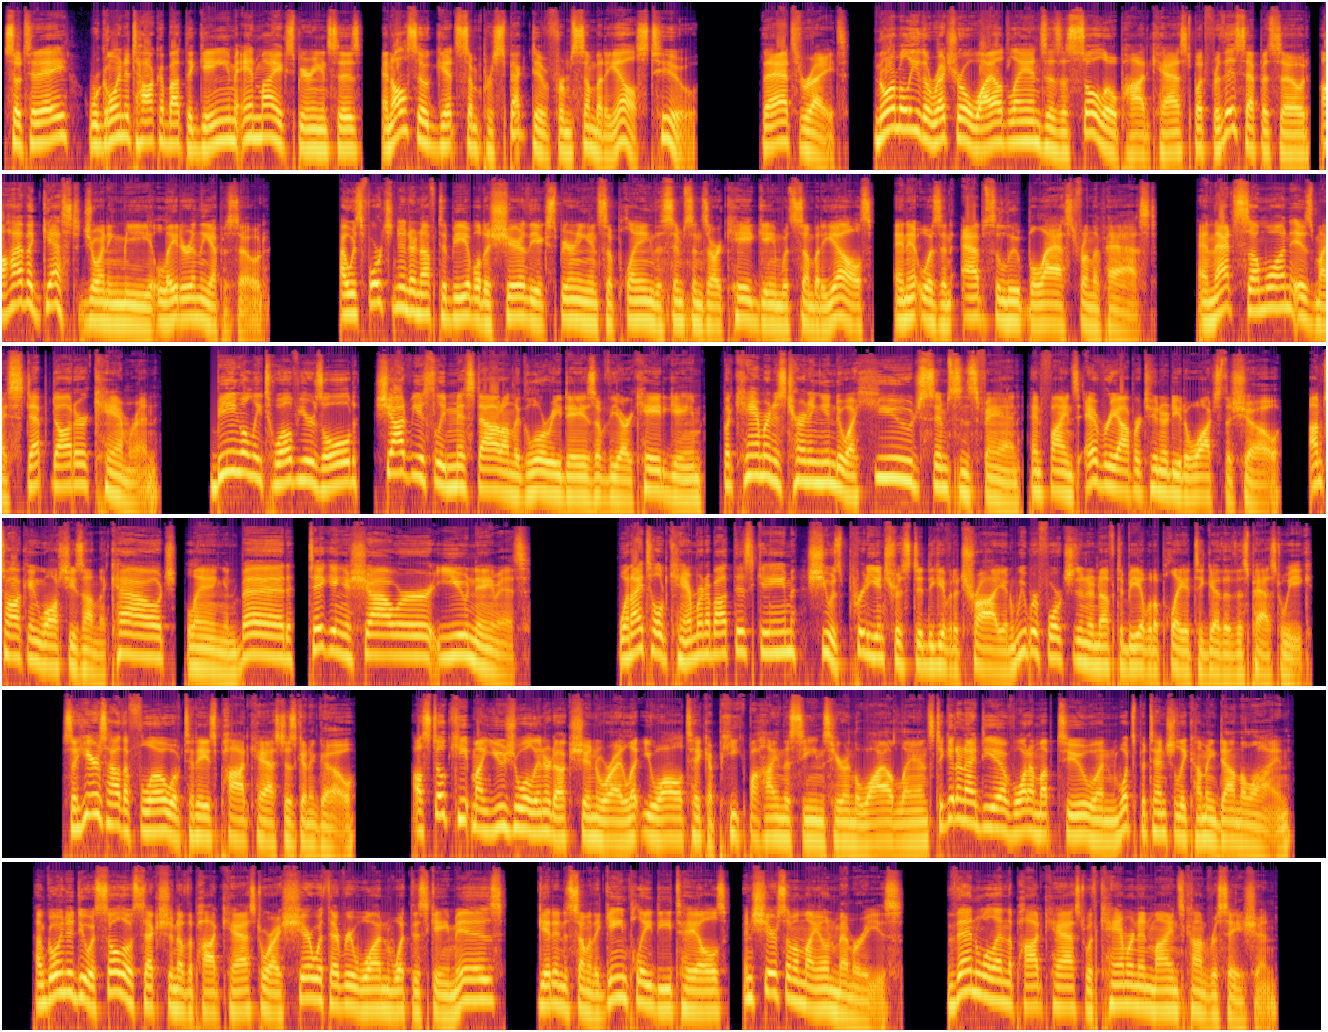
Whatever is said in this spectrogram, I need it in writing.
So today, we're going to talk about the game and my experiences, and also get some perspective from somebody else, too. That's right. Normally, the Retro Wildlands is a solo podcast, but for this episode, I'll have a guest joining me later in the episode. I was fortunate enough to be able to share the experience of playing the Simpsons arcade game with somebody else, and it was an absolute blast from the past. And that someone is my stepdaughter, Cameron. Being only 12 years old, she obviously missed out on the glory days of the arcade game, but Cameron is turning into a huge Simpsons fan and finds every opportunity to watch the show. I'm talking while she's on the couch, laying in bed, taking a shower, you name it. When I told Cameron about this game, she was pretty interested to give it a try, and we were fortunate enough to be able to play it together this past week. So here's how the flow of today's podcast is going to go. I'll still keep my usual introduction where I let you all take a peek behind the scenes here in the Wildlands to get an idea of what I'm up to and what's potentially coming down the line. I'm going to do a solo section of the podcast where I share with everyone what this game is, get into some of the gameplay details, and share some of my own memories. Then we'll end the podcast with Cameron and mine's conversation.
